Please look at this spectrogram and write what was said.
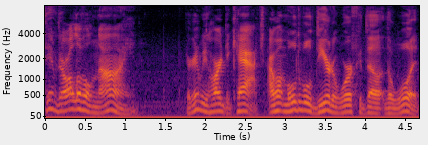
Damn, they're all level 9. They're going to be hard to catch. I want multiple deer to work the, the wood.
